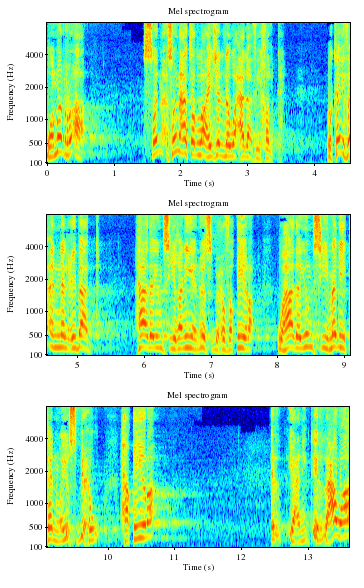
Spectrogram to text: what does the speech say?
ومن رأى صنعة الله جل وعلا في خلقه وكيف أن العباد هذا يمسي غنيا ويصبح فقيرا وهذا يمسي ملكا ويصبح حقيرا. يعني ارعوى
